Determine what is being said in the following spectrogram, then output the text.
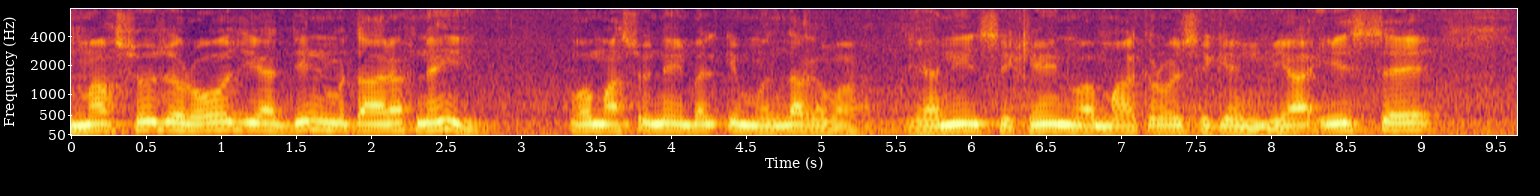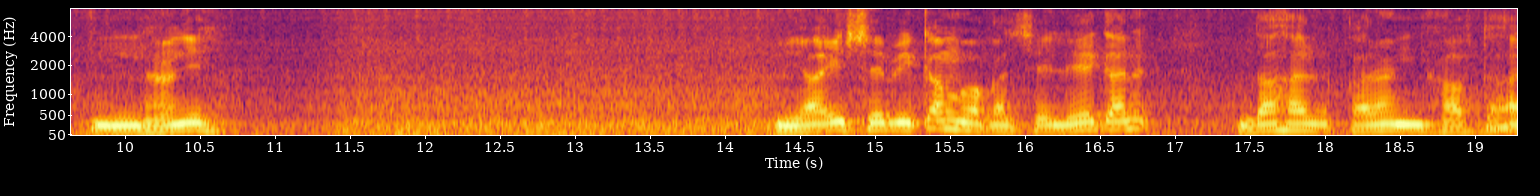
مخصوص روز یا دن متعارف نہیں، وہ مخصوص نہیں بلکہ ملا کے وقت یعنی سیکنڈ و ماکرو سیکنڈ، یا اس سے ہاں جی یا اس سے بھی کم وقت سے لے کر دہر، قرن، ہفتہ،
